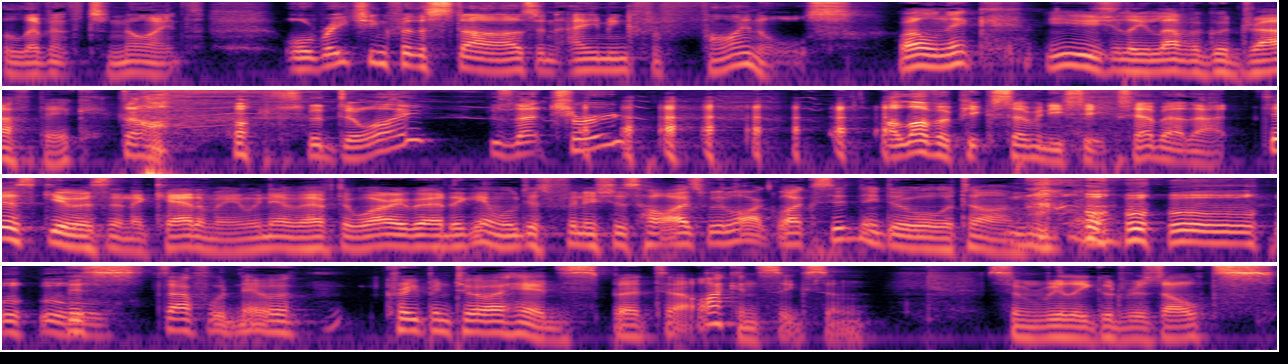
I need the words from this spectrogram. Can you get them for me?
11th to 9th, or reaching for the stars and aiming for finals? Well, Nick, you usually love a good draft pick. Do I? Is that true? I love a pick 76. How about that? Just give us an academy and we never have to worry about it again. We'll just finish as high as we like, like Sydney do all the time. this stuff would never creep into our heads, but uh, I can see some some really good results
